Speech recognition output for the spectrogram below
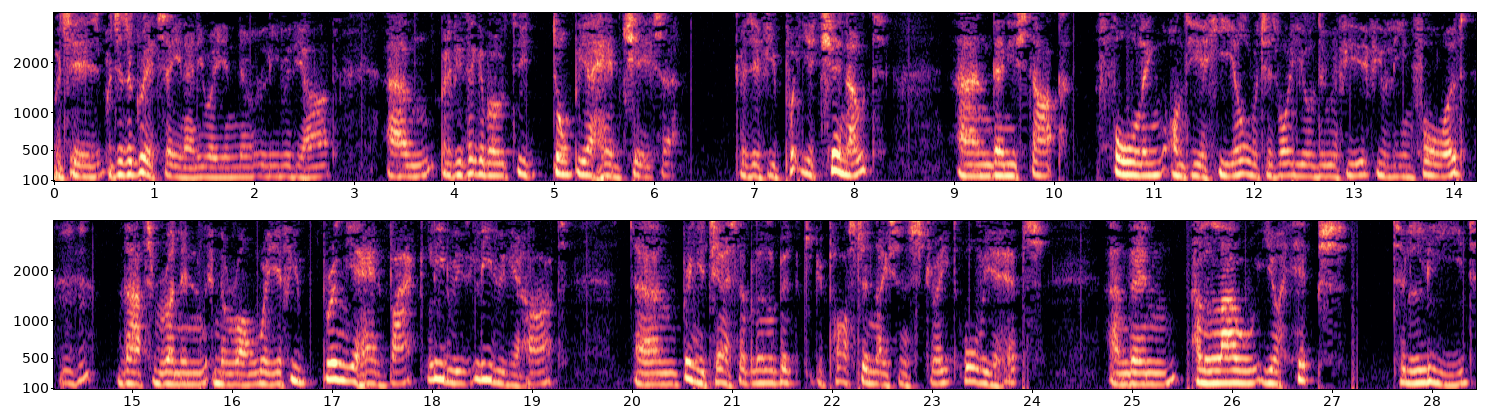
which is which is a great saying anyway. You know, lead with your heart. Um, but if you think about it, don't be a head chaser, because if you put your chin out and then you start falling onto your heel, which is what you'll do if you if you lean forward, that's running in the wrong way. If you bring your head back, lead with lead with your heart, um, bring your chest up a little bit, keep your posture nice and straight over your hips, and then allow your hips to lead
